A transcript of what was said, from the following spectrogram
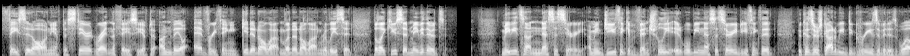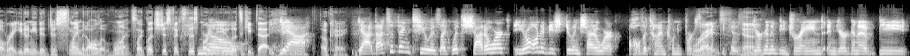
face it all and you have to stare it right in the face. So you have to unveil everything and get it all out and let it all out and release it. But like you said, maybe there's maybe it's not necessary. I mean, do you think eventually it will be necessary? Do you think that because there's got to be degrees of it as well, right? You don't need to just slam it all at once. Like, let's just fix this part no. of you. Let's keep that hidden. Yeah. Okay. Yeah, that's the thing too. Is like with shadow work, you don't want to be doing shadow work all the time, twenty four seven, because yeah. you're going to be drained and you're going to be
